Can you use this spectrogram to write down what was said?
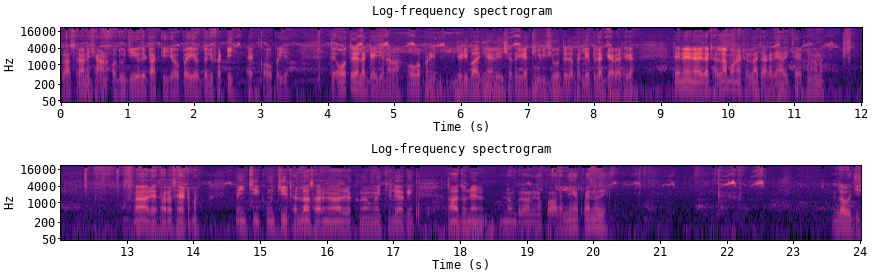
ਪਲਸਰਾ ਨਿਸ਼ਾਨ, ਉਹ ਦੂਜੀ ਉਹਦੀ ਟਾਕੀ ਜੋ ਪਈ, ਉਧਰਲੀ ਫੱਟੀ, ਇੱਕ ਉਹ ਪਈ ਆ। ਤੇ ਉਹ ਤੇ ਲੱਗਿਆ ਹੀ ਨਵਾਂ। ਉਹ ਆਪਣੀ ਜਿਹੜੀ ਬਾਜੀਆਂ ਵਾਲੀ ਛਤਰੀ ਰੱਖੀ ਵੀ ਸੀ, ਉਹ ਤੇ ਤਾਂ ਪਹਿਲੇ ਹੀ ਲੱਗਿਆ ਪਿਆ ਸੀਗਾ। ਤੇ ਇਹਨੇ ਨਾਲੇ ਤਾਂ ਠੱਲਾਂ ਪਾਉਣਾ ਠੱਲਾਂ ਚੱਕਦੇ ਆ ਇੱਥੇ ਰੱਖਣਾ ਮੈਂ। ਆ ਰਿਹਾ ਸਾਰਾ ਸੈਟਅਪ ਕੈਂਚੀ ਕੁੰਚੀ, ਠੱਲਾਂ ਸਾਰੀਆਂ ਆਹ ਰੱਖੀਆਂ ਮੈਂ ਇੱਥੇ ਲਿਆ ਕੇ। ਆ ਦੋਨੇ ਨੰਬਰ ਵਾਲੀਆਂ ਪਾ ਦਿੰਨੇ ਆਪਾਂ ਇਹਨਾਂ ਦੇ। ਲਓ ਜੀ,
